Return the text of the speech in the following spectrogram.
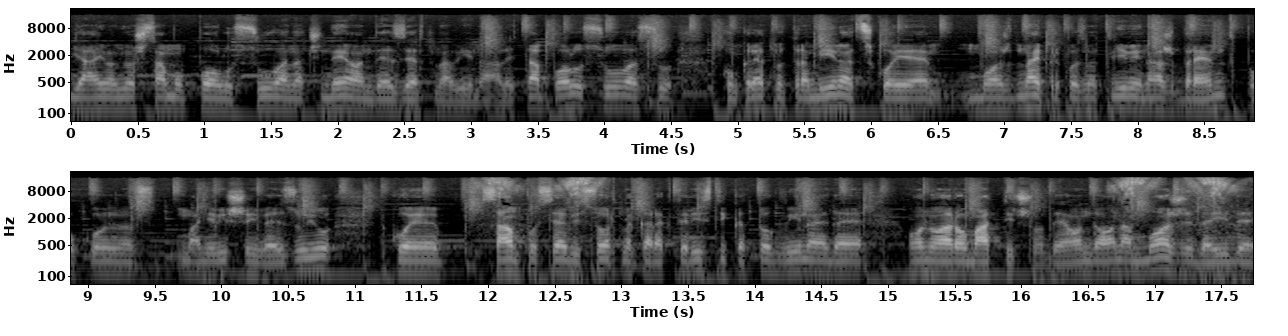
ja imam još samo polusuva, znači nemam dezertna vina, ali ta polusuva su konkretno Traminac koji je možda najprepoznatljiviji naš brend po kojem nas manje više i vezuju, koje je sam po sebi sortna karakteristika tog vina je da je ono aromatično, da je onda ona može da ide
